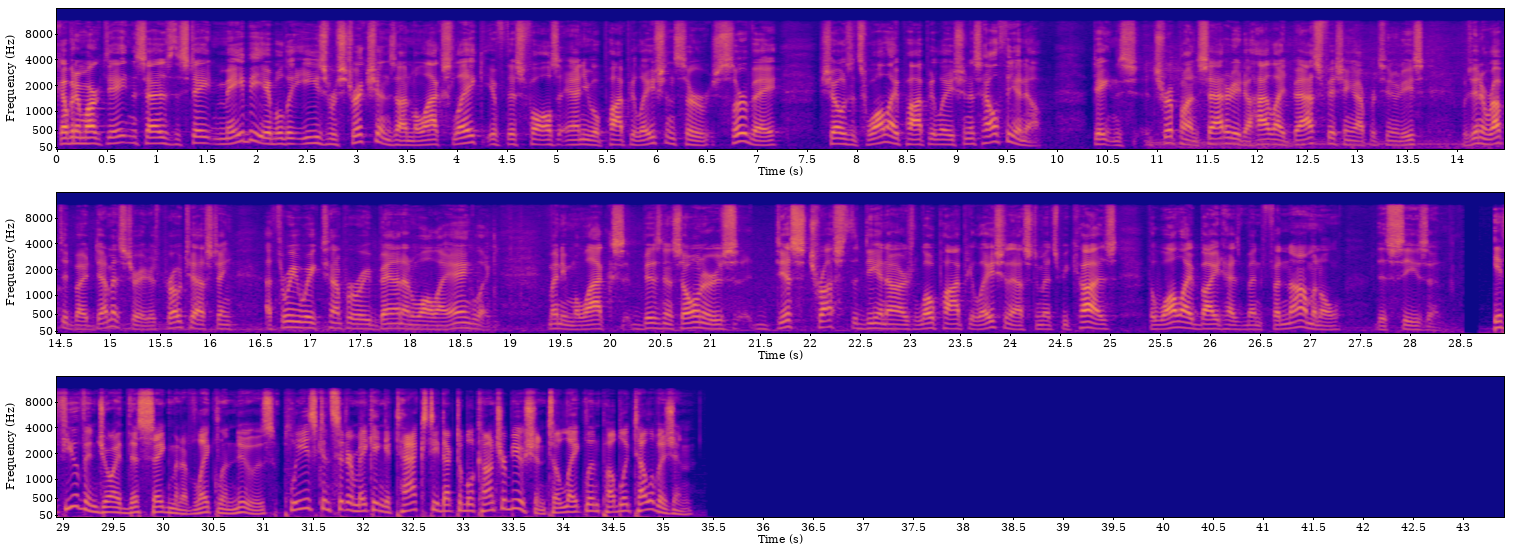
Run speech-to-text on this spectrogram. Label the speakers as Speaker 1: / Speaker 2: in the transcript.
Speaker 1: Governor Mark Dayton says the state may be able to ease restrictions on Mille Lacs Lake if this fall's annual population sur survey shows its walleye population is healthy enough. Dayton's trip on Saturday to highlight bass fishing opportunities was interrupted by demonstrators protesting a three-week temporary ban on walleye angling. Many Mille Lacs business owners distrust the DNR's low population estimates because the walleye bite has been phenomenal this season.
Speaker 2: If you've enjoyed this segment of Lakeland News, please consider making a tax-deductible contribution to Lakeland Public Television.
